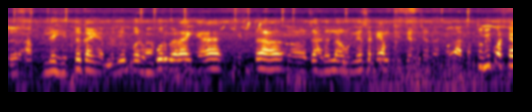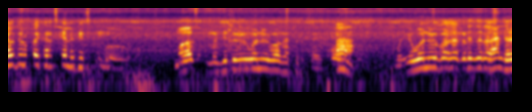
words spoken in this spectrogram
तर आपल्या हिथं काय म्हणजे भरपूर वेळा ह्या हिथं अं, झाडं लावण्यासाठी आमची चर्चा झाली. मग आता तुम्ही कोट्यावधी रुपये खर्च केले तेच की. मग म्हणजे तुम्ही वन विभागातच आहे हा. मग हे वन विभागाकडे जर असलं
